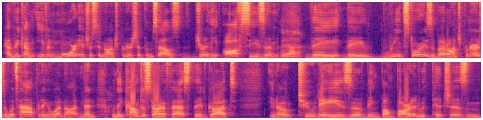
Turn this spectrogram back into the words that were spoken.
have become even more interested in entrepreneurship themselves. During the off season, Yeah. they they read stories about entrepreneurs and what's happening and whatnot. And then when they come to Startup Fest, they've got, you know, two days of being bombarded with pitches and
